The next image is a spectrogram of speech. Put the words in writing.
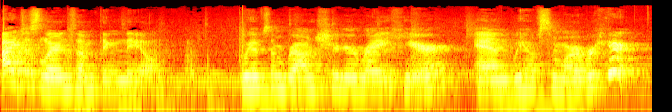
I just learned something new. We have some brown sugar right here and we have some more over here.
